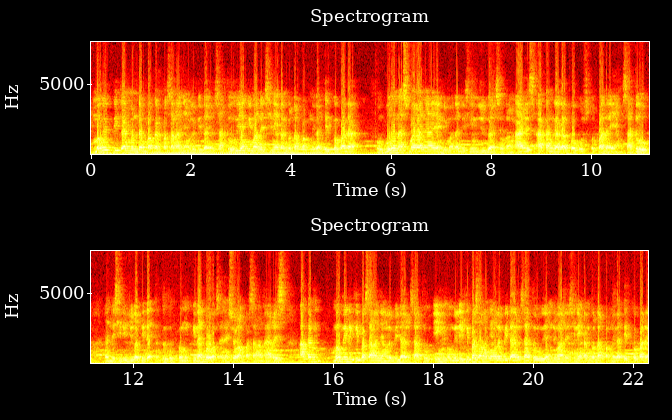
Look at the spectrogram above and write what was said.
memimpikan mendambakan pasangan yang lebih dari satu yang di mana di sini akan berdampak negatif kepada hubungan asmaranya yang di mana di sini juga seorang Aris akan gagal fokus kepada yang satu. Dan di sini juga tidak tertutup kemungkinan bahwasanya seorang pasangan Aris akan memiliki pasangan yang lebih dari satu ingin memiliki pasangan yang lebih dari satu yang di mana di sini akan berdampak negatif kepada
